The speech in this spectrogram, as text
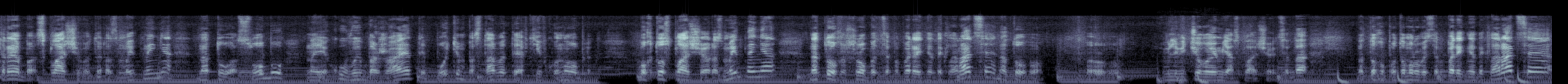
треба сплачувати розмитнення на ту особу, на яку ви бажаєте потім поставити автівку на облік. Бо хто сплачує розмитнення, на того ж робиться попередня декларація, на того е, від чого ім'я сплачується. Да? На того потім робиться попередня декларація,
